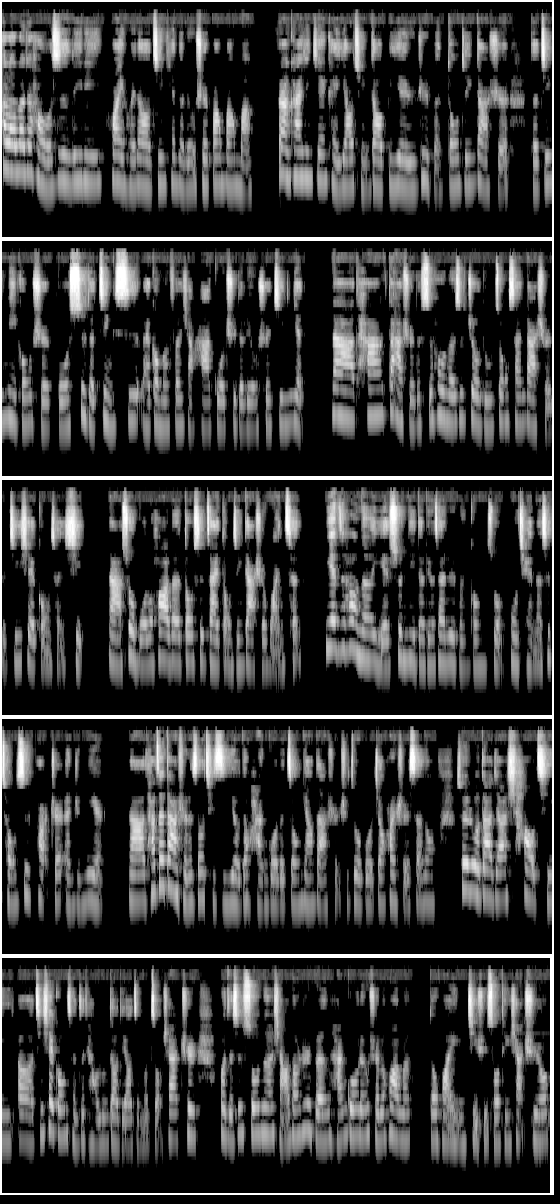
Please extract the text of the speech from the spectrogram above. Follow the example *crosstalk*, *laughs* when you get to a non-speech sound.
Hello，大家好，我是 Lily，欢迎回到今天的留学帮帮忙。非常开心今天可以邀请到毕业于日本东京大学的精密工学博士的静思来跟我们分享他过去的留学经验。那他大学的时候呢是就读中山大学的机械工程系，那硕博的话呢都是在东京大学完成。毕业之后呢也顺利的留在日本工作，目前呢是从事 project engineer。那他在大学的时候，其实也有到韩国的中央大学去做过交换学生哦。所以如果大家好奇，呃，机械工程这条路到底要怎么走下去，或者是说呢，想要到日本、韩国留学的话呢，都欢迎继续收听下去哦。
